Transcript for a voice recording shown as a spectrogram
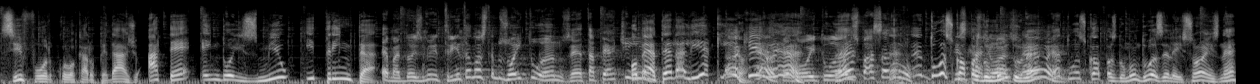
se for colocar o pedágio, até em 2030. É, mas 2030 nós temos oito anos, é, tá pertinho. Ô, Beto, é dali aqui, tá aqui, ó. É, oito é, anos, é, passa no... É, duas Copas do Mundo, né? É, é, duas Copas do Mundo, duas eleições, né?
